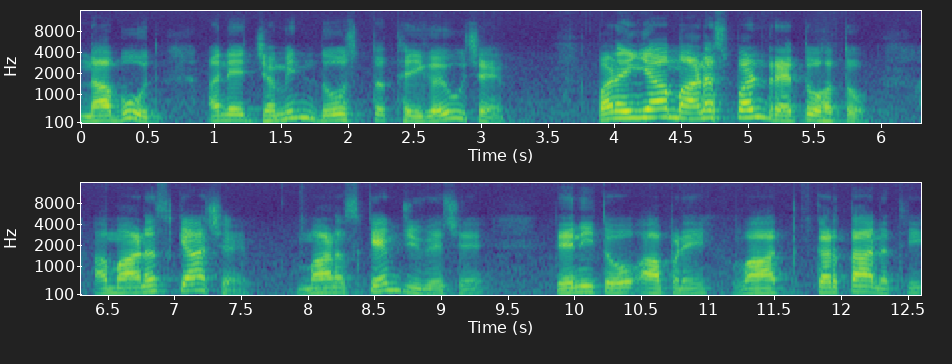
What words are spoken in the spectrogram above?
નાબૂદ અને જમીન દોસ્ત થઈ ગયું છે. પણ અહીંયા માણસ પણ રહેતો હતો. આ માણસ ક્યાં છે? માણસ કેમ જીવે છે? તેની તો આપણે વાત કરતા નથી,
